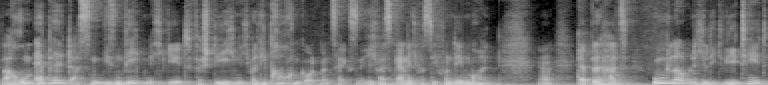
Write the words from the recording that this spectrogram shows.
Warum Apple das diesen Weg nicht geht, verstehe ich nicht, weil die brauchen Goldman Sachs nicht. Ich weiß gar nicht, was sie von denen wollen. Ja, Apple hat unglaubliche Liquidität.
